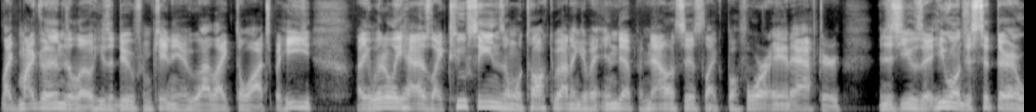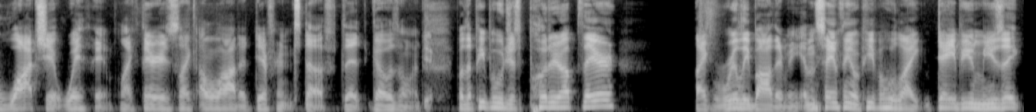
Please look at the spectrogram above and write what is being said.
like Michelangelo. He's a dude from Kenya who I like to watch, but he like literally has like two scenes and we'll talk about and give an in depth analysis like before and after and just use it. He won't just sit there and watch it with him. Like there is like a lot of different stuff that goes on. Yeah. But the people who just put it up there like really bother me. And the same thing with people who like debut music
